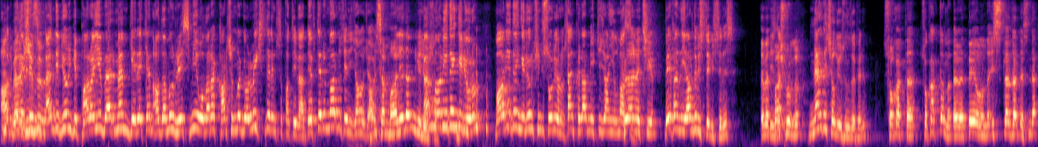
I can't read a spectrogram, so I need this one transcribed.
Arkadaşım vergimizi- ben de diyorum ki parayı vermem gereken adamı resmi olarak karşımda görmek isterim sıfatıyla. Defterin var mı senin Can Hoca? Abi sen maliyeden mi geliyorsun? ben maliyeden geliyorum. maliyeden geliyorum şimdi soruyorum. Sen klarnetçi Can Yılmaz'sın. Klarnetçiyim. Beyefendi yardım istemişsiniz. Evet Bizden- başvurduk. Nerede çalıyorsunuz efendim? Sokakta. Sokakta mı? Evet Beyoğlu'nda İstiklal Caddesi'nde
